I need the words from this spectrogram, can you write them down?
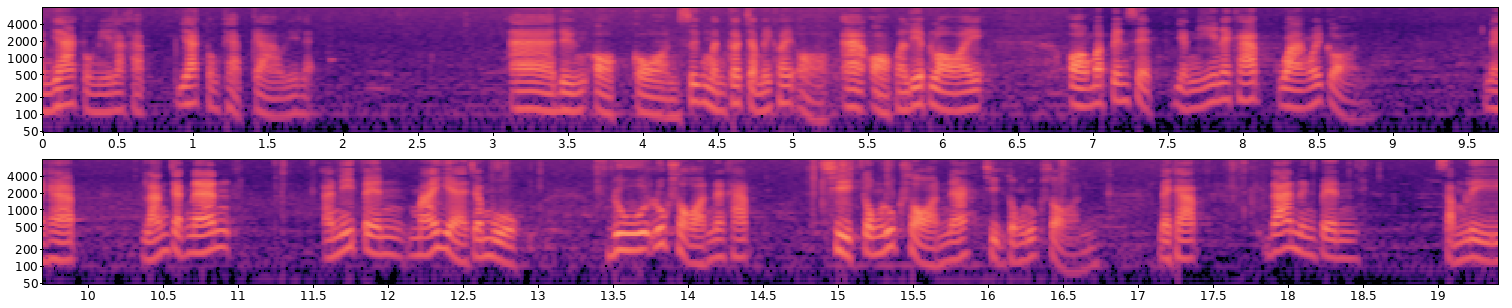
มันยากตรงนี้แหละครับ ยากตรงแถบกาวนี่แหละ อ่าดึงออกก่อน ซึ่งมันก็จะไม่ค่อยออกอ่าออกมาเรียบร้อย ออกมาเป็นเสร็จอย่างนี้นะครับ วางไว้ก่อนนะครับ หลังจากนั้นอันนี้เป็นไม้แหย่จมูก ดูลูกศรนะครับ ฉีกตรงลูกศรนะฉีกตรงลูกศรนะครับ ด้านหนึ่งเป็นสำลี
